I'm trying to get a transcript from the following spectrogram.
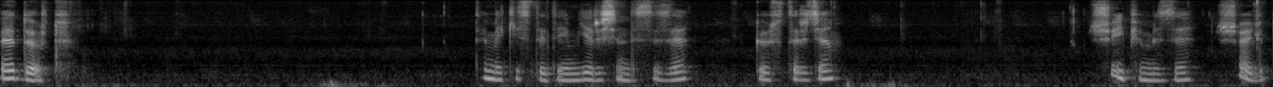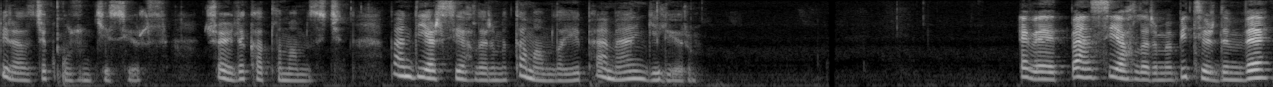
Ve dört. Demek istediğim yeri şimdi size göstereceğim. Şu ipimizi şöyle birazcık uzun kesiyoruz. Şöyle katlamamız için. Ben diğer siyahlarımı tamamlayıp hemen geliyorum. Evet ben siyahlarımı bitirdim ve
